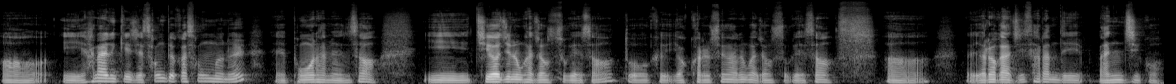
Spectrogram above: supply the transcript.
어, 이 하나님께 이제 성벽과 성문을 예, 봉헌하면서 이 지어지는 과정 속에서 또 그 역할을 수행하는 과정 속에서 어, 여러 가지 사람들이 만지고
